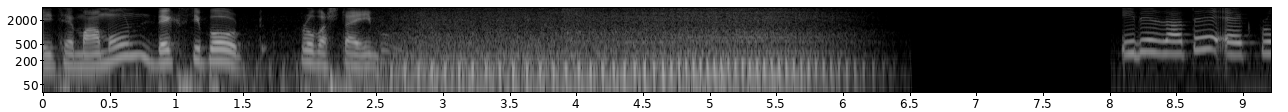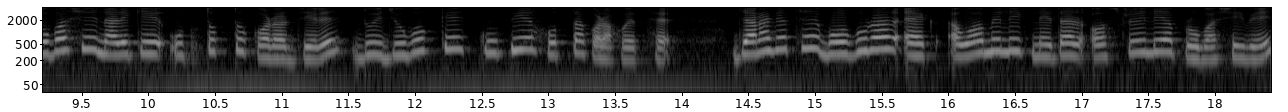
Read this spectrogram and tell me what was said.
এই যে Mamun, desk report, Probash time. ঈদের রাতে এক প্রবাসী নারীকে উত্তক্ত করার জেরে দুই যুবককে কুপিয়ে হত্যা করা হয়েছে। জানা গেছে বরগুড়ার এক আওয়ামী লীগ নেতার অস্ট্রেলিয়া প্রবাসী মেয়ে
